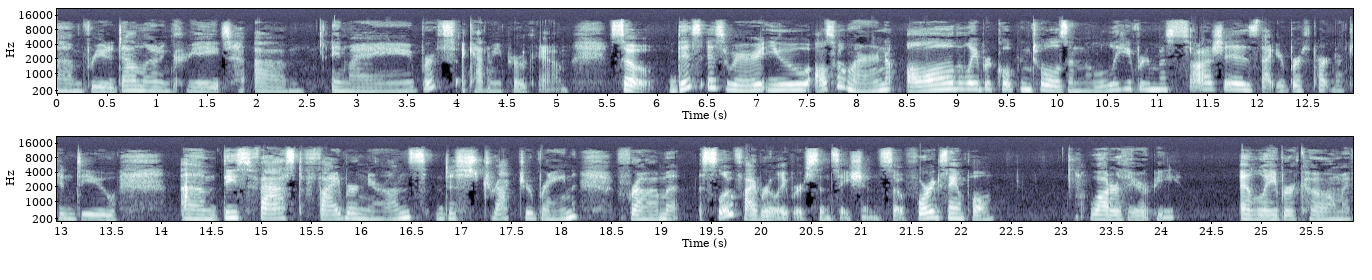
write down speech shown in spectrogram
um, for you to download and create. Um, in my Birth Academy program. So, this is where you also learn all the labor coping tools and the labor massages that your birth partner can do. Um, these fast fiber neurons distract your brain from slow fiber labor sensations. So, for example, water therapy, a labor comb. If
